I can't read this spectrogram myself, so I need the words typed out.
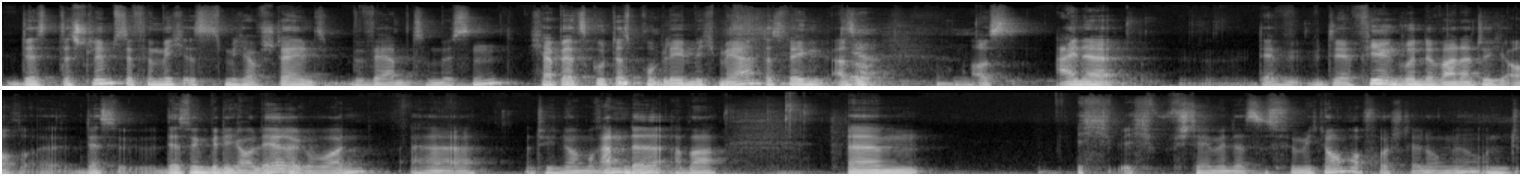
das, das Schlimmste für mich ist, mich auf Stellen bewerben zu müssen. Ich habe jetzt gut das Problem nicht mehr, deswegen, also Ja. aus einer der, der vielen Gründe war natürlich auch, äh, des, deswegen bin ich auch Lehrer geworden. Äh, natürlich nur am Rande, aber ähm, ich, ich stelle mir, das ist für mich eine Horrorvorstellung. Ne? Und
